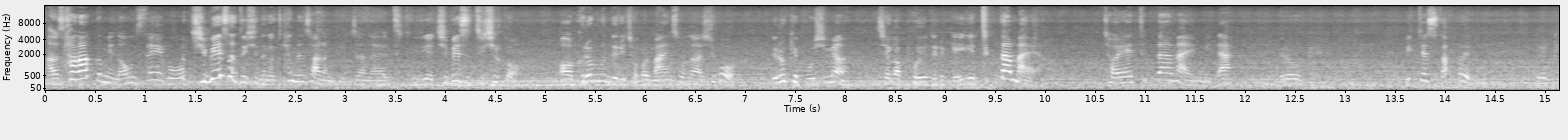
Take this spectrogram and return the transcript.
아, 사과금이 너무 세고 집에서 드시는 거 찾는 사람들 있잖아요. 집에서 드실 거 어, 그런 분들이 저걸 많이 선호하시고 이렇게 보시면 제가 보여드릴게요. 이게 특다마예요. 저의 특다마입니다. 이렇게 밑에서 딱 보여요. 이렇게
